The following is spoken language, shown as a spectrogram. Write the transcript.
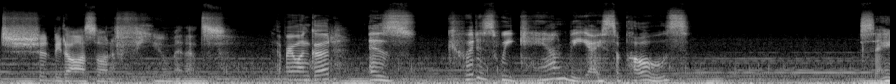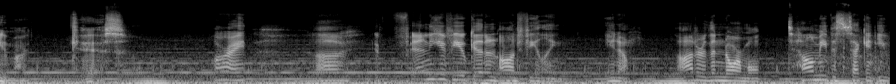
should be to Oslo in a few minutes. Everyone good? As good as we can be, I suppose. Same, I guess. Alright. Uh, if any of you get an odd feeling, you know, odder than normal, tell me the second you.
